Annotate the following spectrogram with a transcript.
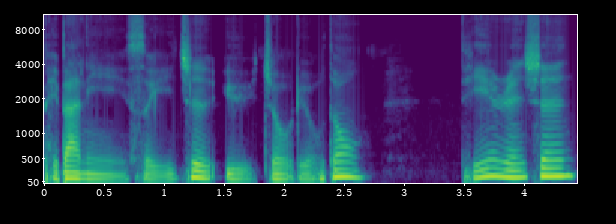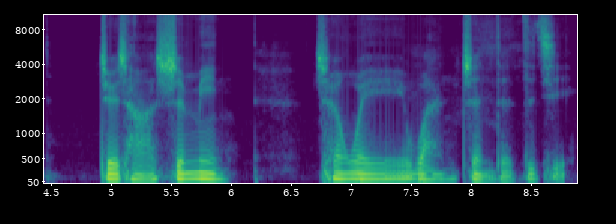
陪伴你，随着宇宙流动，体验人生，觉察生命，成为完整的自己。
